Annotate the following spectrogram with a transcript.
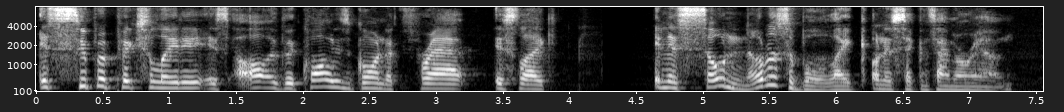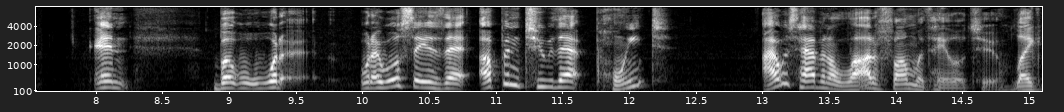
it's super pixelated. It's all the quality is going to crap. It's like, and it's so noticeable like on the second time around. And but what what I will say is that up until that point, I was having a lot of fun with Halo 2. Like,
